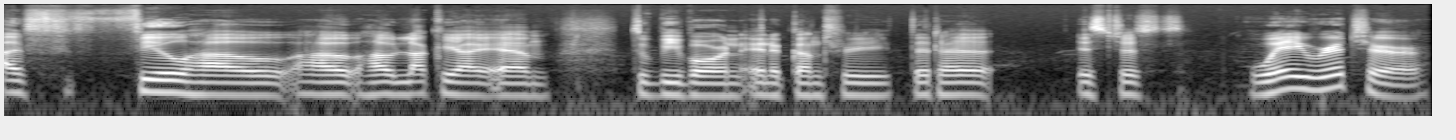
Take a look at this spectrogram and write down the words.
I feel how how how lucky I am to be born in a country that uh, is just way richer.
